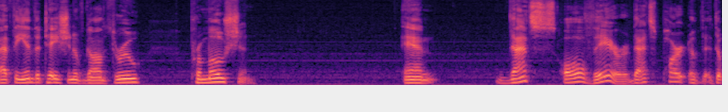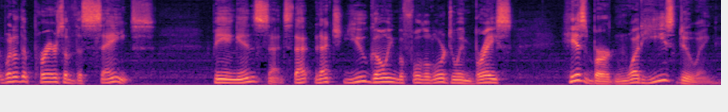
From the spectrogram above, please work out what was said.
at the invitation of God through promotion. And that's all there. That's part of the, the what are the prayers of the saints being incense? That that's you going before the Lord to embrace his burden, what he's doing.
